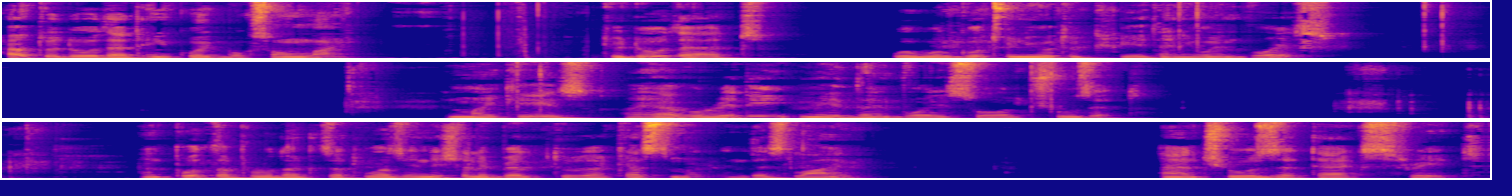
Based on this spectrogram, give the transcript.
How to do that in QuickBooks Online? To do that, we will go to New to create a new invoice. In my case, I have already made the invoice, so I'll choose it and put the product that was initially billed to the customer in this line and choose the tax rate.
